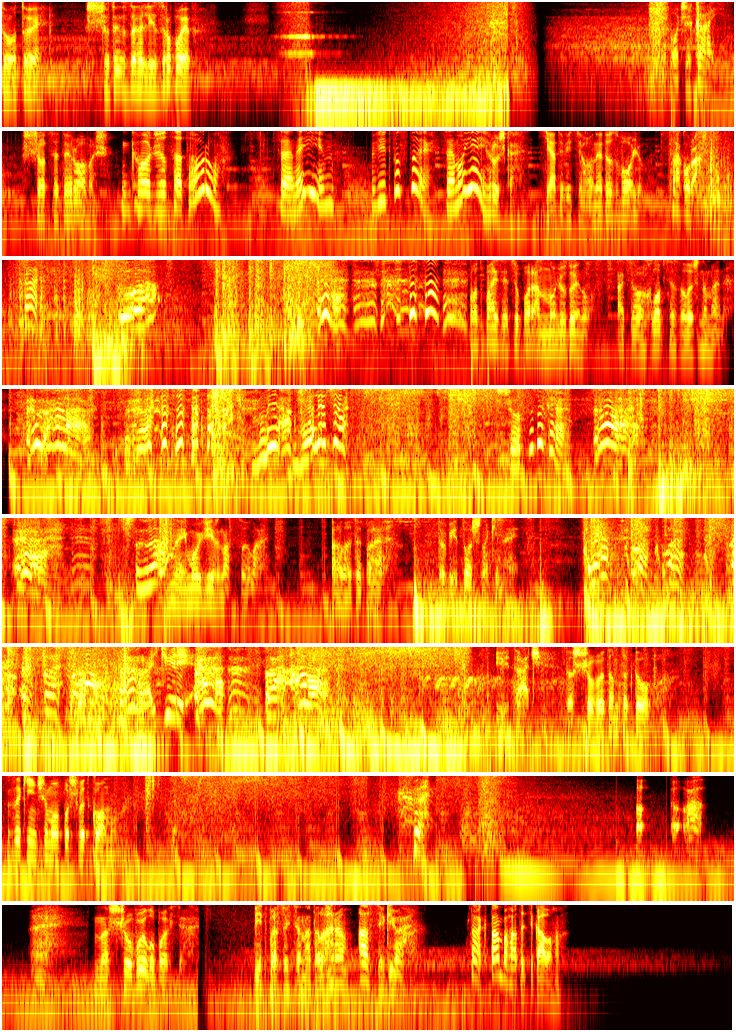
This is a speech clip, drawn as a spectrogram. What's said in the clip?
Хто ти? Що ти взагалі зробив? Почекай. Що це ти робиш? Годжо Сатору? Це не він. Відпусти, це моя ігрушка. Я тобі цього не дозволю. Сакура! Так. Подбай за цю поранену людину, а цього хлопця залиш на мене. Ну як, боляче? Що це таке? Неймовірна сила. Але тепер тобі точно кінець. Айкірі! Ітачі. Та що ви там так довго? Закінчимо по швидкому. На що вилупився? Підписуйся на телеграм Алсігюа. Так, там багато цікавого.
